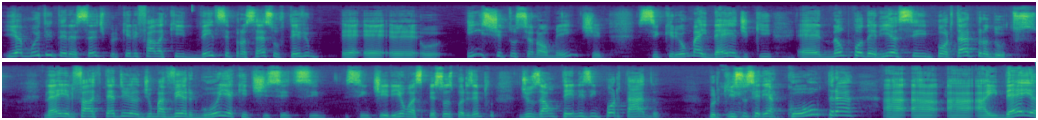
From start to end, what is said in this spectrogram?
E é muito interessante porque ele fala que dentro desse processo teve é, é, é, institucionalmente se criou uma ideia de que é, não poderia se importar produtos. Né? E ele fala até de, de uma vergonha que se, se sentiriam as pessoas, por exemplo, de usar um tênis importado porque isso seria contra a, a, a, ideia,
